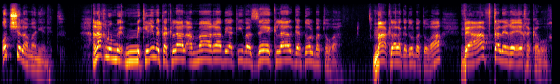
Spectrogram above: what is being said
עוד שאלה מעניינת. אנחנו מכירים את הכלל, אמר רבי עקיבא, זה כלל גדול בתורה. מה הכלל הגדול בתורה? ואהבת לרעך כמוך.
